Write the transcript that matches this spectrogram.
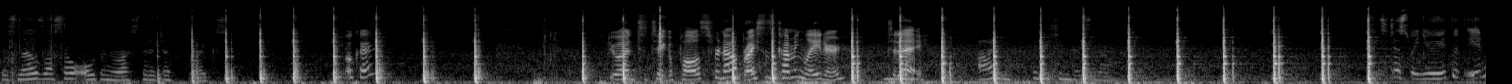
These nails are so old and rusted it just breaks. Okay. Do you want to take a pause for now? Bryson's coming later today. I'm It's just when you hit it in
